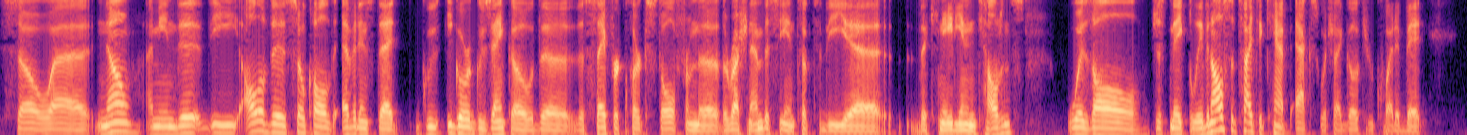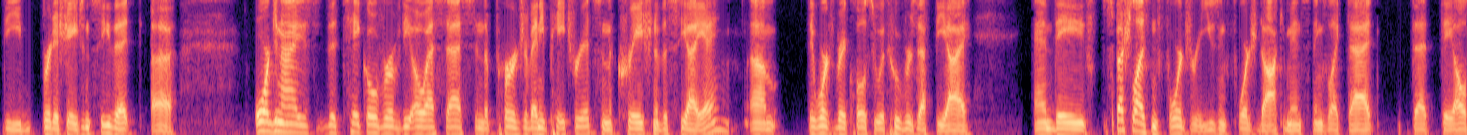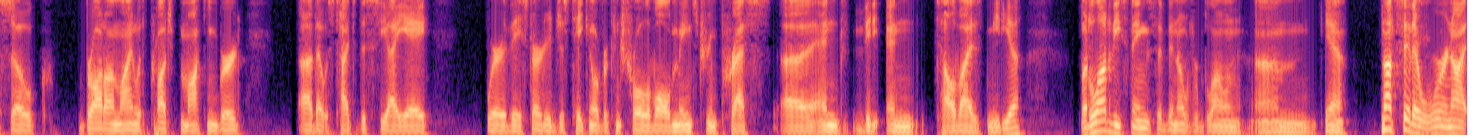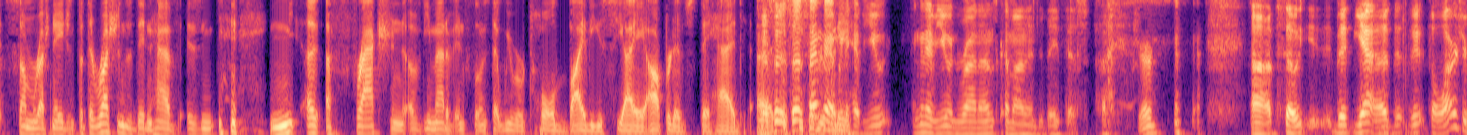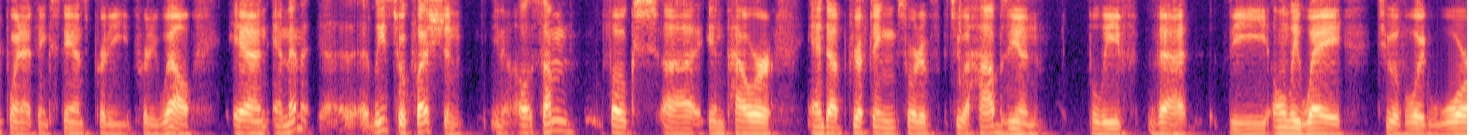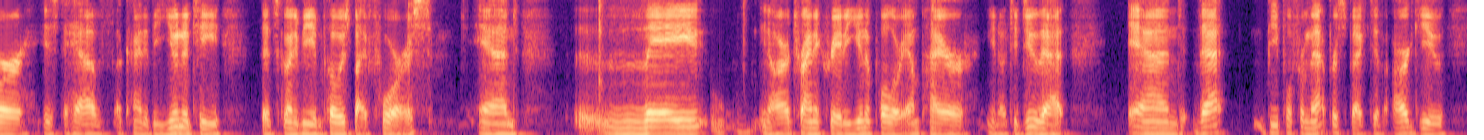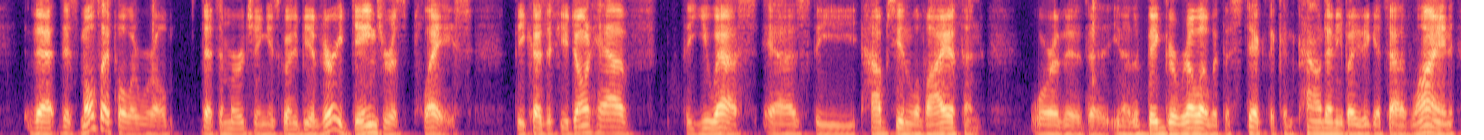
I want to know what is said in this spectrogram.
So uh, no, I mean the the all of the so-called evidence that Gu- Igor Gouzenko, the the cipher clerk, stole from the, the Russian embassy and took to the uh, the Canadian intelligence was all just make believe, and also tied to Camp X, which I go through quite a bit, the British agency that uh, organized the takeover of the OSS and the purge of any patriots and the creation of the CIA. Um, they worked very closely with Hoover's FBI, and they specialized in forgery, using forged documents, things like that. That they also brought online with Project Mockingbird uh, that was tied to the CIA, where they started just taking over control of all mainstream press uh, and vid- and televised media. But a lot of these things have been overblown. Um, yeah. Not to say there were not some Russian agents, but the Russians didn't have as a, a, fraction of the amount of influence that we were told by these CIA operatives they had. Uh, so, so I'm going to have you. I'm going to have you and Ron Unz come on and debate this. Sure. uh, so, but yeah, the, the, larger point I think stands pretty pretty well, and and then uh, it leads to a question. You know, some folks uh, in power end up drifting sort of to a Hobbesian belief that the only way to avoid war is to have a kind of a unity that's going to be imposed by force. And uh, they, you know, are trying to create a unipolar empire, you know, to do that. And that people from that perspective argue that this multipolar world that's emerging is going to be a very dangerous place because if you don't have the U.S. as the Hobbesian Leviathan, or the, the you know the big gorilla with the stick that can pound anybody that gets out of line,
